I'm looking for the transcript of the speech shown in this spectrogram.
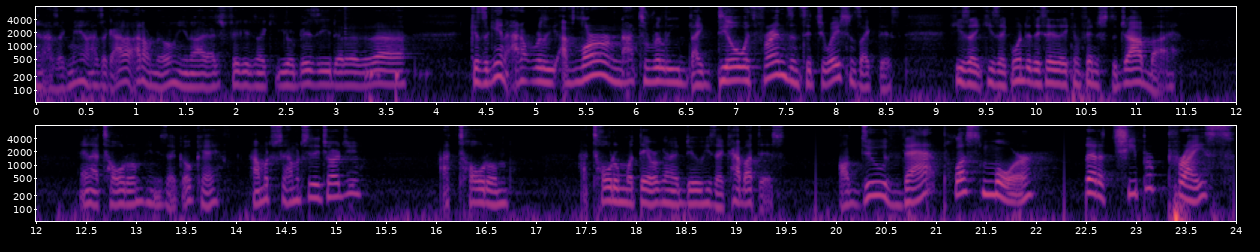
And I was like, Man, I was like, I don't, I don't know. You know, I, I just figured like you're busy, da da da da. Because again, I don't really, I've learned not to really like deal with friends in situations like this. He's like, he's like, when did they say they can finish the job by? And I told him, and he's like, okay. How much? How much did they charge you? I told him I told him what they were gonna do. He's like, "How about this? I'll do that plus more at a cheaper price.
